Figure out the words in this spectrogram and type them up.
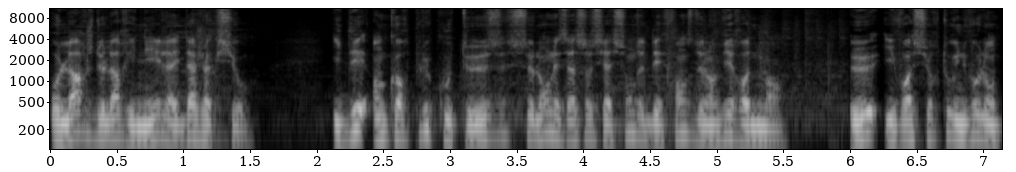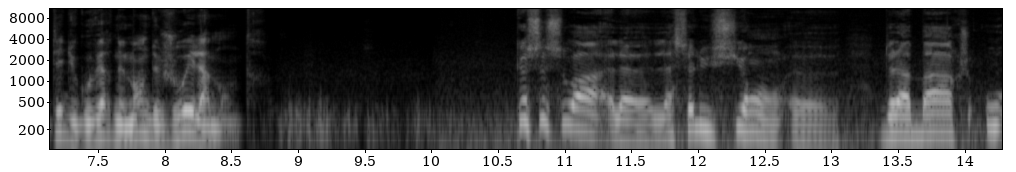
au large de l'Arinée et d'Ajaccio. Idée encore plus coûteuse selon les associations de défense de l'environnement. Eux y voient surtout une volonté du gouvernement de jouer la montre. Que ce soit la, solution euh, de la barge ou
